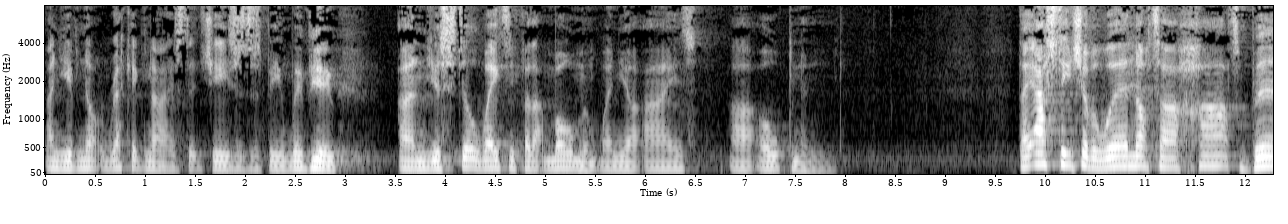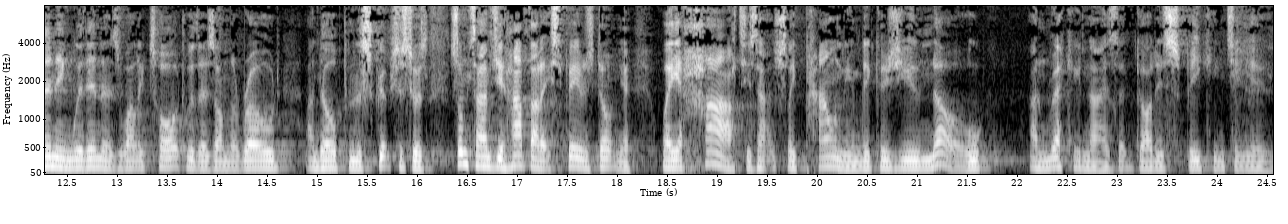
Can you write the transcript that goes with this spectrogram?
and you've not recognized that Jesus has been with you and you're still waiting for that moment when your eyes are opened. They asked each other, were not our hearts burning within us while he talked with us on the road and opened the scriptures to us? Sometimes you have that experience, don't you? Where your heart is actually pounding because you know and recognize that God is speaking to you.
